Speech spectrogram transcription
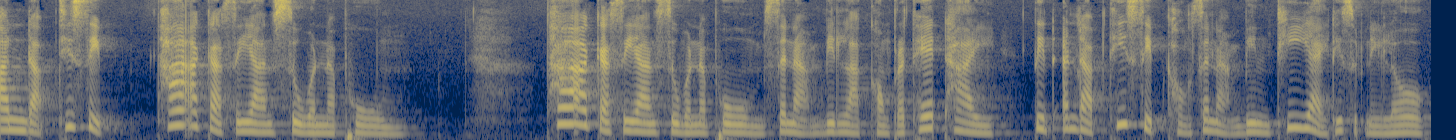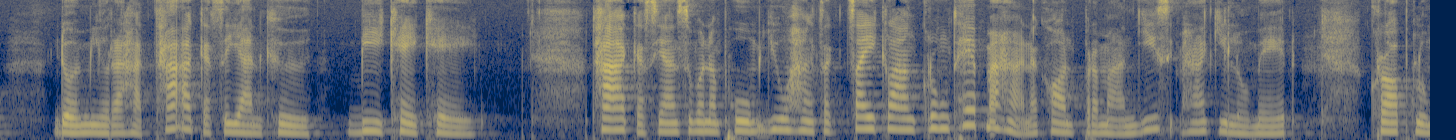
อันดับที่ 10 ท่าอากาศยานสุวรรณภูมิ ท่าอากาศยานสุวรรณภูมิ สนามบินหลักของประเทศไทย ติดอันดับที่ 10 ของสนามบินที่ใหญ่ที่สุดในโลก โดยมีรหัสท่าอากาศยานคือ BKK ท่าอากาศยานสุวรรณภูมิอยู่ห่างจากใจกลางกรุงเทพมหานครประมาณ 25 กิโลเมตร ครอบคลุม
